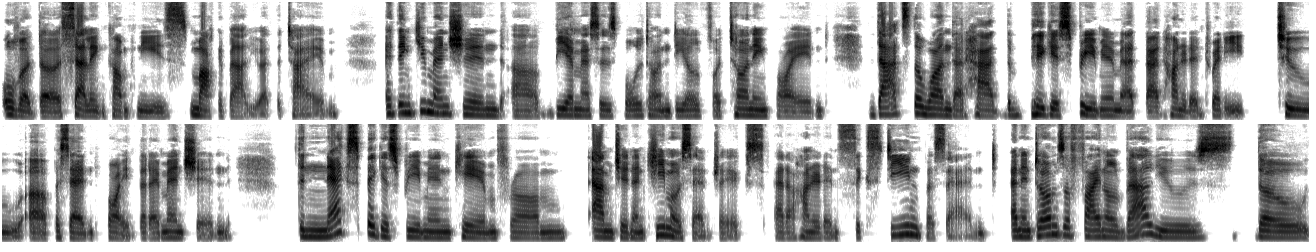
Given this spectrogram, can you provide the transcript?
over the selling company's market value at the time. I think you mentioned uh, BMS's bolt on deal for Turning Point. That's the one that had the biggest premium at that 122 uh, percent point that I mentioned. The next biggest premium came from Amgen and ChemoCentryx at 116%. And in terms of final values, though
